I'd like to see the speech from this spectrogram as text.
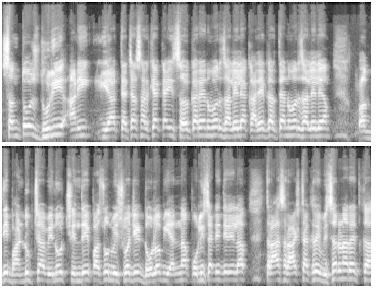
संतोष धुरी आणि या त्याच्यासारख्या काही सहकाऱ्यांवर झालेल्या कार्यकर्त्यांवर झालेल्या अगदी भांडूपच्या विनोद शिंदेपासून विश्वजित ढोलप यांना पोलिसांनी दिलेला त्रास राज ठाकरे विसरणार आहेत का?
